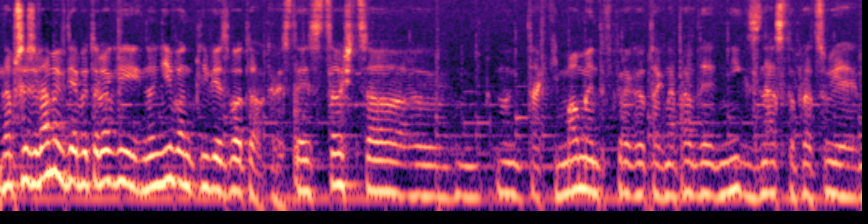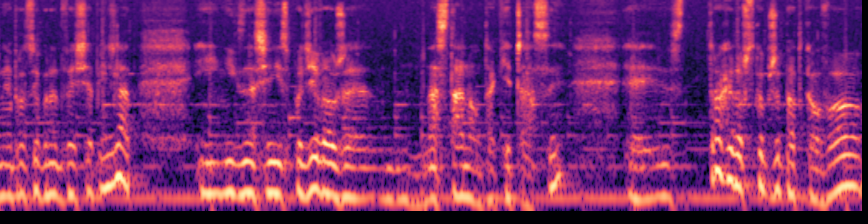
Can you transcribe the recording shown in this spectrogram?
No, przeżywamy w diabetologii no, niewątpliwie złoty okres. To jest coś, co no, taki moment, w którego tak naprawdę nikt z nas, kto pracuje, no ja pracuję ponad 25 lat i nikt z nas się nie spodziewał, że nastaną takie czasy. Trochę to wszystko przypadkowo,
